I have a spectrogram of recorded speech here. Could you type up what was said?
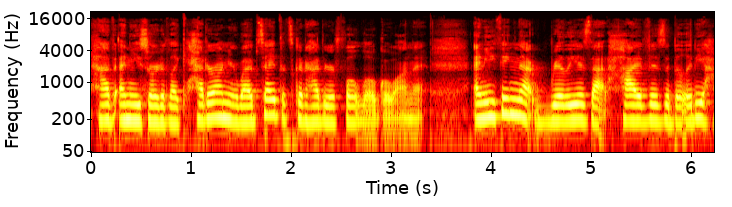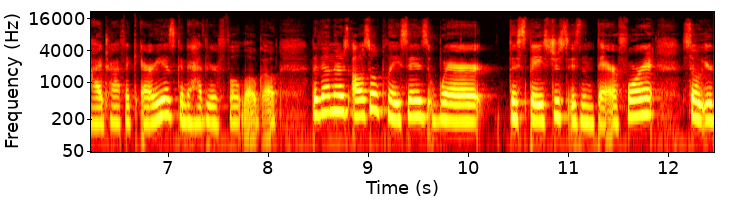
have any sort of like header on your website that's going to have your full logo on it. Anything that really is that high visibility, high traffic area is going to have your full logo. But then there's also places where the space just isn't there for it. So you're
